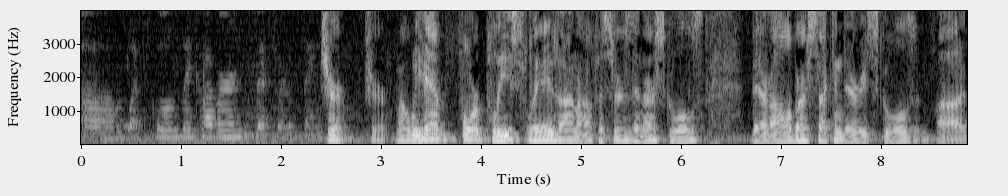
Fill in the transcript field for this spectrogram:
Um, what schools they cover, that sort of thing. Sure, sure. Well, we have four police liaison officers in our schools. They're at all of our secondary schools, uh,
